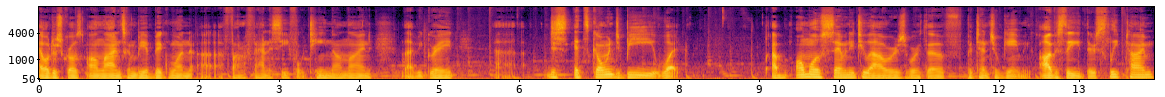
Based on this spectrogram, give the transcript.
Elder Scrolls Online is gonna be a big one. Uh, Final Fantasy 14 Online, that'd be great. Uh, just it's going to be what almost 72 hours worth of potential gaming. Obviously, there's sleep time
